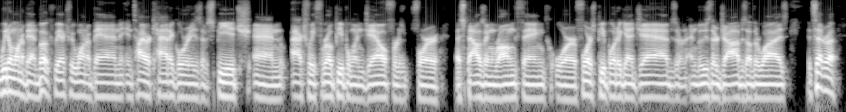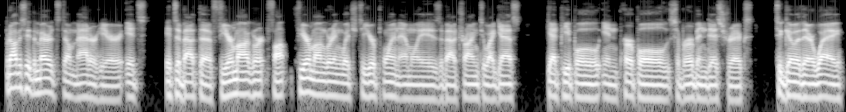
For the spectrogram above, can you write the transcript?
we don't want to ban books. We actually want to ban entire categories of speech and actually throw people in jail for for espousing wrong think or force people to get jabs or and lose their jobs otherwise, etc. But obviously, the merits don't matter here. It's it's about the fear monger fear mongering, which to your point, Emily, is about trying to, I guess, get people in purple suburban districts to go their way.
